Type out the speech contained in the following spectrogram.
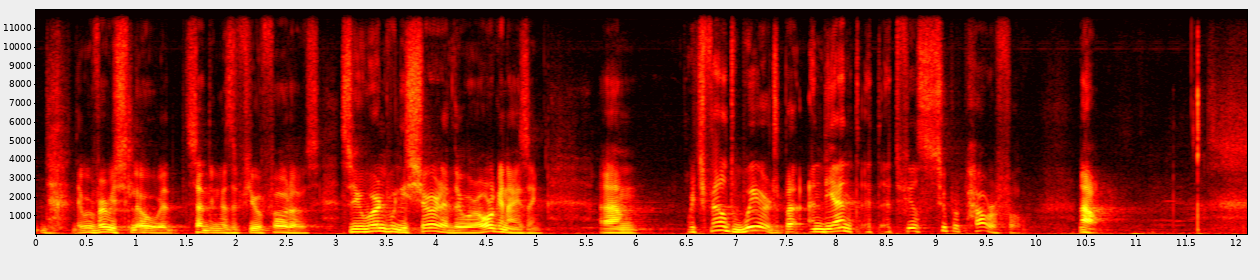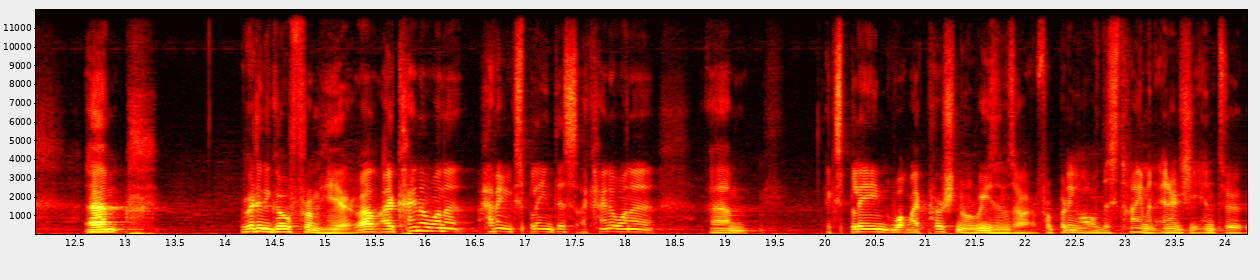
they were very slow with sending us a few photos. So you weren't really sure if they were organizing. Um, which felt weird, but in the end, it, it feels super powerful. Now, um, where do we go from here? Well, I kind of want to, having explained this, I kind of want to um, explain what my personal reasons are for putting all of this time and energy into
